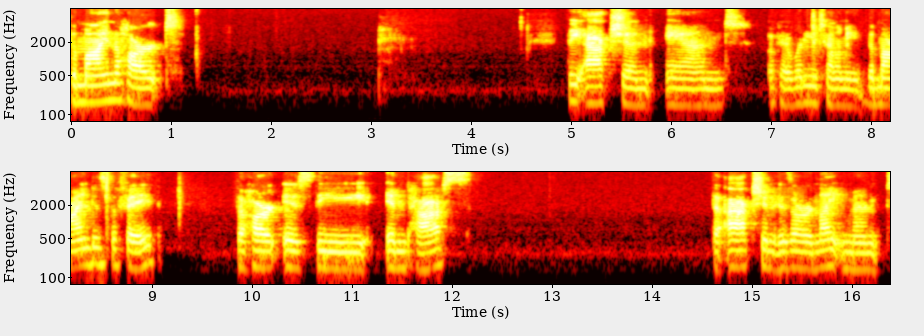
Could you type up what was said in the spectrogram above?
the mind, the heart, the action, and okay, what are you telling me? The mind is the faith, the heart is the impasse, the action is our enlightenment,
